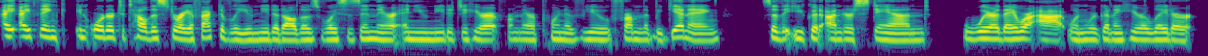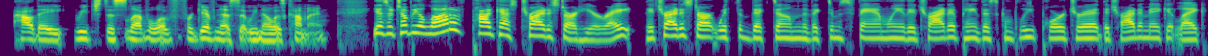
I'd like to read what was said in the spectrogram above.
I, I, think in order to tell this story effectively, you needed all those voices in there and you needed to hear it from their point of view from the beginning so that you could understand where they were at when we're going to hear later how they reached this level of forgiveness that we know is coming. Yeah. So, Toby, a lot of podcasts try to start here, right? They try to start with the victim, the victim's family. They try to paint this complete portrait. They try to make it like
